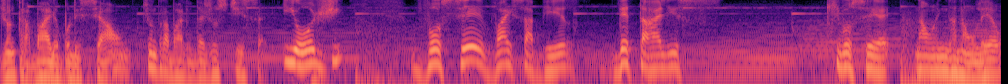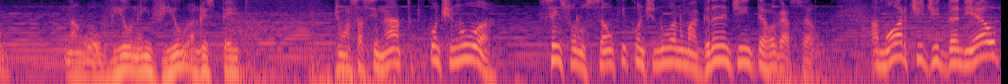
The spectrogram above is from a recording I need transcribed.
de um trabalho policial, de um trabalho da justiça. E hoje você vai saber detalhes que você não, ainda não leu, não ouviu nem viu a respeito de um assassinato que continua sem solução, que continua numa grande interrogação. A morte de Daniel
